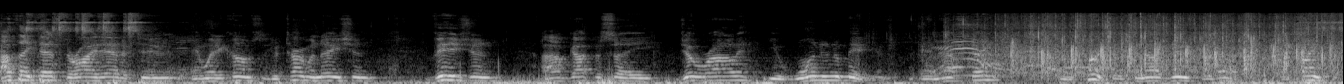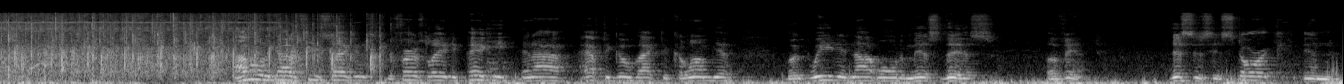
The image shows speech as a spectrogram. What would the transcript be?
I think that's the right attitude. And when it comes to determination, vision, I've got to say, Joe Riley, you're one in a million. And our state and country cannot do without you. Thank you. I've only got a few seconds. The First Lady Peggy and I have to go back to Columbia, but we did not want to miss this event. This is historic in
